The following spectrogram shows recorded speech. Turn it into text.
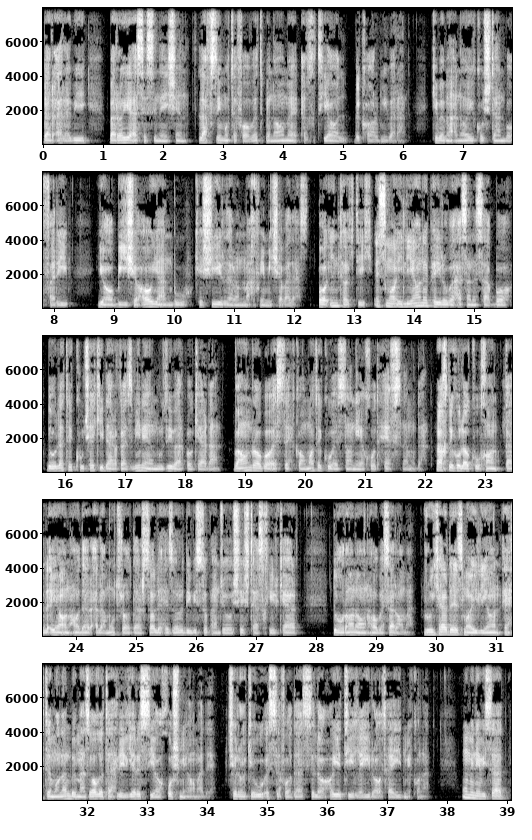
در عربی برای assassination لفظی متفاوت به نام اغتیال به کار می‌برند که به معنای کشتن با فریب یا بیشه های انبوه که شیر در آن مخفی می شود است. با این تاکتیک اسماعیلیان پیرو حسن صباه دولت کوچکی در قزوین امروزی برپا کردند و آن را با استحکامات کوهستانی خود حفظ نمودند. وقتی هولاکوخان قلعه آنها در علموت را در سال 1256 تسخیر کرد، دوران آنها به سر آمد. رویکرد اسماعیلیان احتمالاً به مذاق تحلیلگر سیاه خوش می آمده. چرا که او استفاده از سلاحهای تیغه‌ای را تایید می کند. او می نویسد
